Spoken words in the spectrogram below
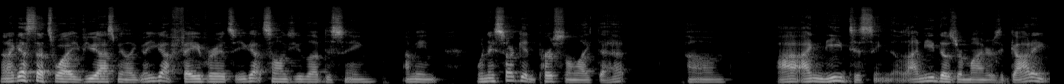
and I guess that's why if you ask me, like, you got favorites or you got songs you love to sing. I mean, when they start getting personal like that, um, I, I need to sing those. I need those reminders that God ain't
